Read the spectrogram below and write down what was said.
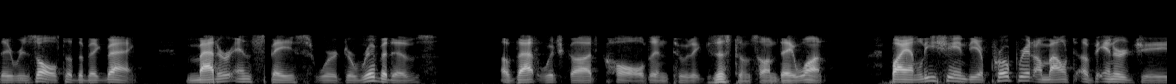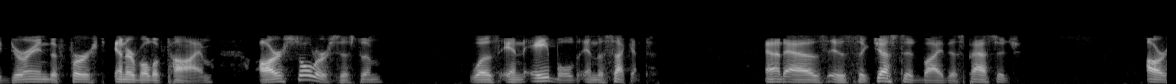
the result of the Big Bang. Matter and space were derivatives of that which God called into existence on day one. By unleashing the appropriate amount of energy during the first interval of time, our solar system was enabled in the second. And as is suggested by this passage, our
